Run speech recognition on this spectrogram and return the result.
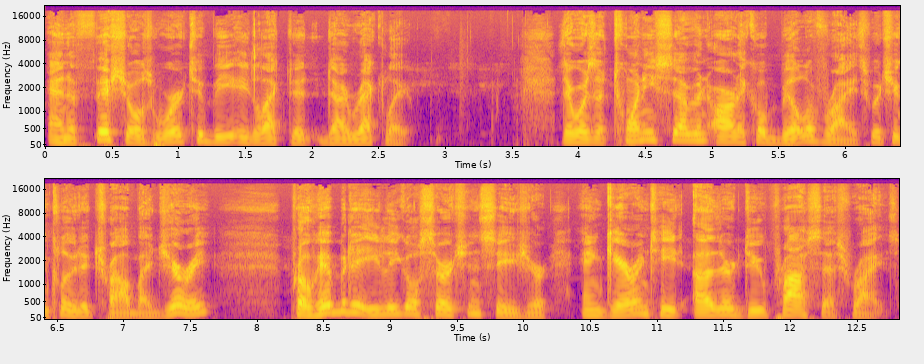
and officials were to be elected directly. There was a 27 article Bill of Rights, which included trial by jury, prohibited illegal search and seizure, and guaranteed other due process rights.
